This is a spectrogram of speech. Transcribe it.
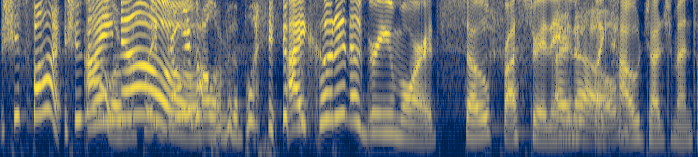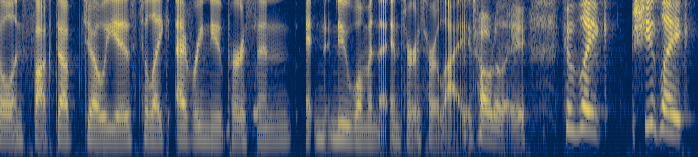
she's fine. She's not Mm-hmm. I all over the place. know. Joey's all over the place. I couldn't agree more. It's so frustrating. I and it's like how judgmental and fucked up Joey is to like every new person, new woman that enters her life. Totally. Because, like, she's like,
